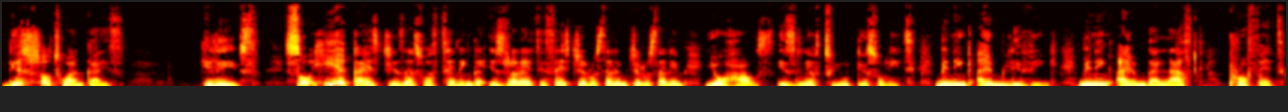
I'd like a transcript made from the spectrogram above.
this short one, guys, he leaves. So here, guys, Jesus was telling the Israelites, he says, Jerusalem, Jerusalem, your house is left to you desolate. Meaning I am leaving, Meaning I am the last prophet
